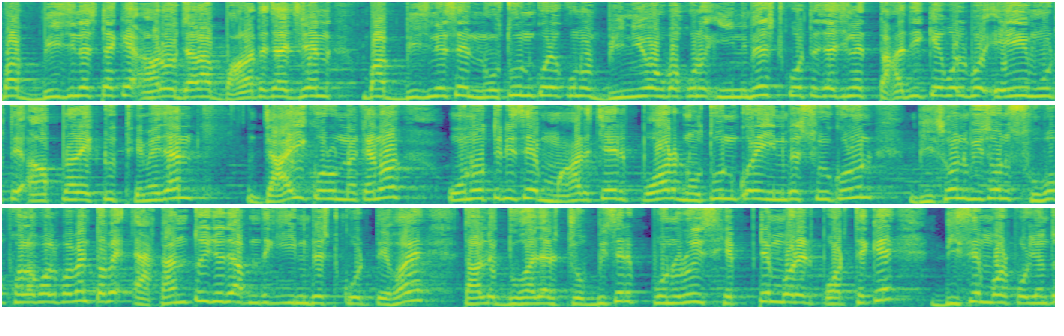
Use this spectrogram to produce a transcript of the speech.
বা বিজনেসটাকে আরও যারা বাড়াতে চাইছিলেন বা বিজনেসে নতুন করে কোনো বিনিয়োগ বা কোনো ইনভেস্ট করতে চাইছিলেন, তাদেরকে বলব এই মুহূর্তে আপনারা একটু থেমে যান, যাই করুন না কেন, উনত্রিশে মার্চের পর নতুন করে ইনভেস্ট শুরু করুন, ভীষণ ভীষণ শুভ ফলাফল পাবেন। তবে একান্তই যদি আপনাদেরকে ইনভেস্ট করতে হয়, তাহলে দু হাজার চব্বিশের পনেরোই সেপ্টেম্বরের পর থেকে ডিসেম্বর পর্যন্ত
